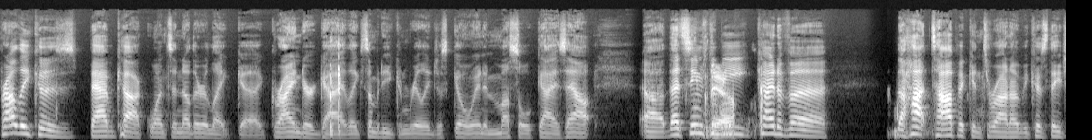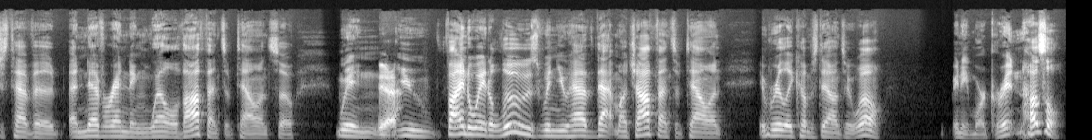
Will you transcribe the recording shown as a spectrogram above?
probably because Babcock wants another like uh, grinder guy, like somebody who can really just go in and muscle guys out. Uh, that seems to Yeah. be kind of a the hot topic in Toronto because they just have a, a never-ending well of offensive talent. So when Yeah. you find a way to lose when you have that much offensive talent, it really comes down to well, we need more grit and hustle.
